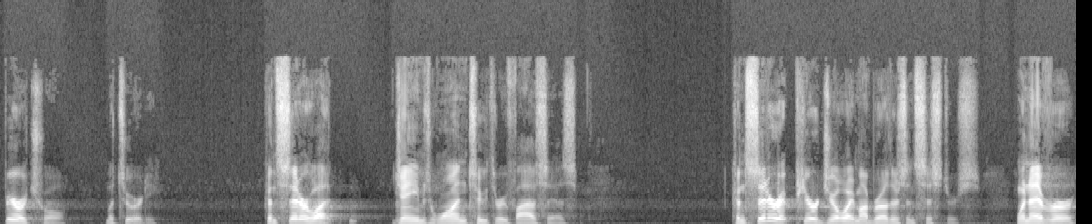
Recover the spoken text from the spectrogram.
spiritual maturity. Consider what James 1 2 through 5 says. Consider it pure joy, my brothers and sisters, whenever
